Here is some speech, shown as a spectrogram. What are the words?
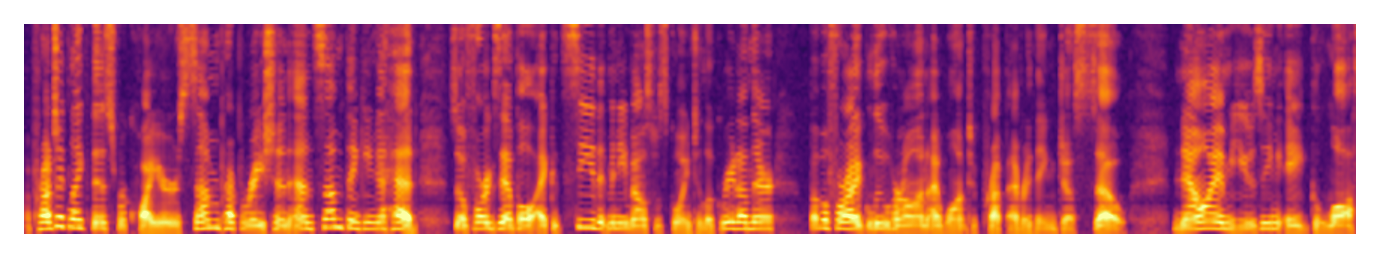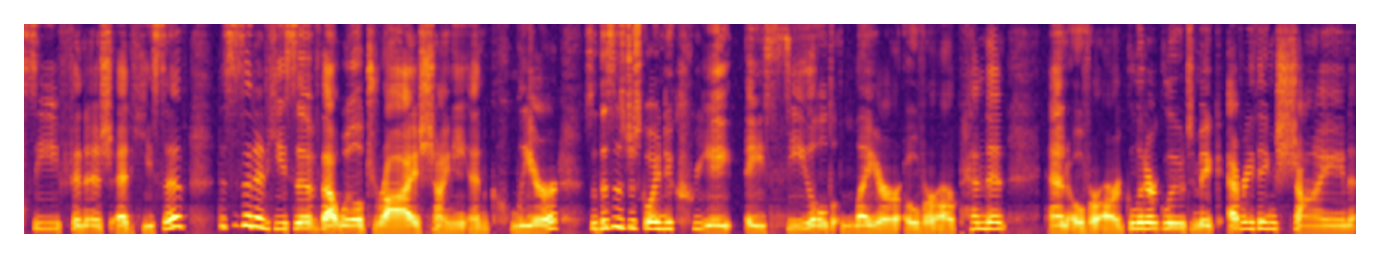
A project like this requires some preparation and some thinking ahead. So for example, I could see that Minnie Mouse was going to look great on there, but before I glue her on, I want to prep everything just so. Now I am using a glossy finish adhesive. This is an adhesive that will dry, shiny, and clear. So this is just going to create a sealed layer over our pendant and over our glitter glue to make everything shine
